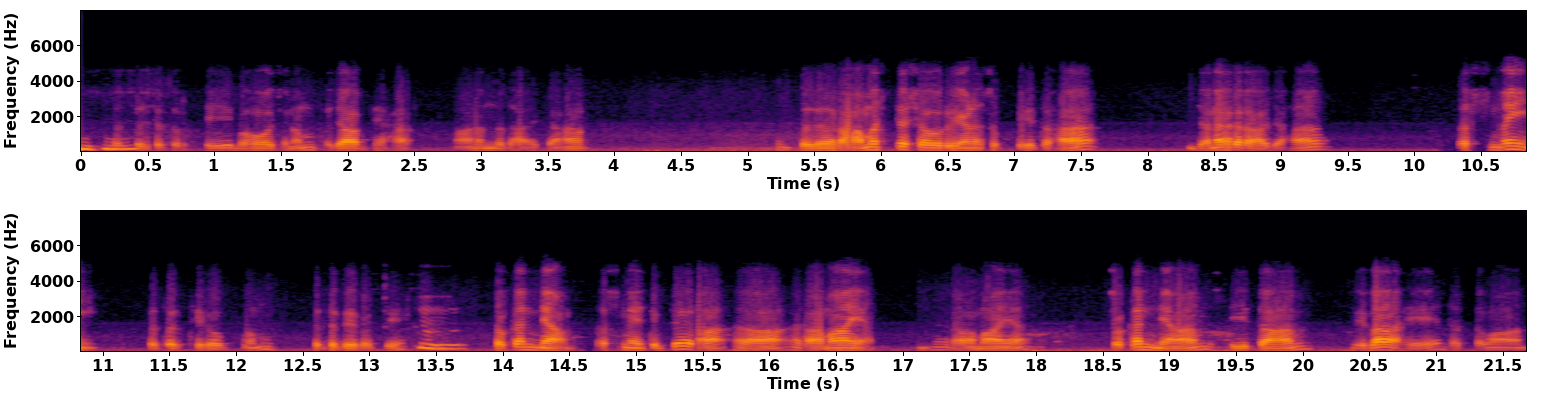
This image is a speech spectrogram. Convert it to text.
तस्य चतुर्थी बहुवचनं प्रजाभ्यः आनन्ददायकः। तद् रामस्य शौर्येण सुप्रीतः जनकराजः तस्मै चतुर्थीरूपं चतुर्थीरूपे Mhm. स्वकन्यां तस्मै इत्युक्ते रामाय रामाय स्वकन्यां सीतां विवाहे दत्तवान्।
